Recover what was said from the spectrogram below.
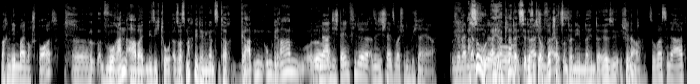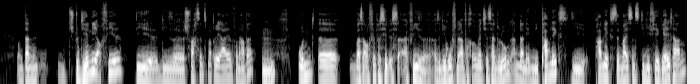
machen nebenbei noch Sport. Äh, woran arbeiten die sich tot? Also was machen die denn den ganzen Tag? Garten umgraben? Oder? na, die stellen viele, also die stellen zum Beispiel die Bücher her. Also Ach so, ah, ja so klar, da ist ja, da sind ja auch Wirtschaftsunternehmen dahinter. Ja, stimmt. Genau, sowas in der Art. Und dann studieren die auch viel, die diese Schwachsinnsmaterialien von Hubbard. Mhm. Und äh, was auch viel passiert, ist Akquise. Also die rufen einfach irgendwelche Scientologen an, dann eben die Publics. Die Publics sind meistens die, die viel Geld haben,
